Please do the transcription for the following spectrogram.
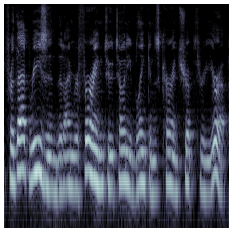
for that reason that I'm referring to Tony Blinken's current trip through Europe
